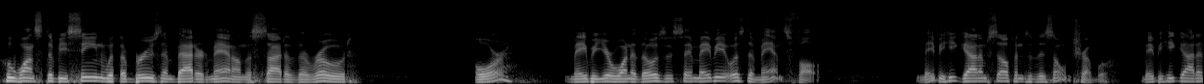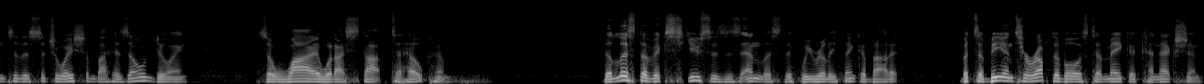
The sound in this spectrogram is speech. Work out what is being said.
who wants to be seen with a bruised and battered man on the side of the road. Or maybe you're one of those who say maybe it was the man's fault. Maybe he got himself into this own trouble. Maybe he got into this situation by his own doing. So why would I stop to help him? The list of excuses is endless if we really think about it. But to be interruptible is to make a connection.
